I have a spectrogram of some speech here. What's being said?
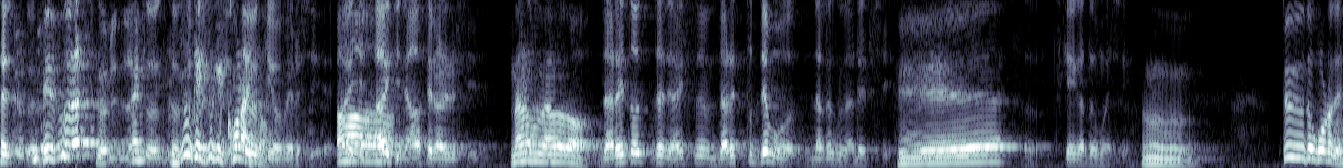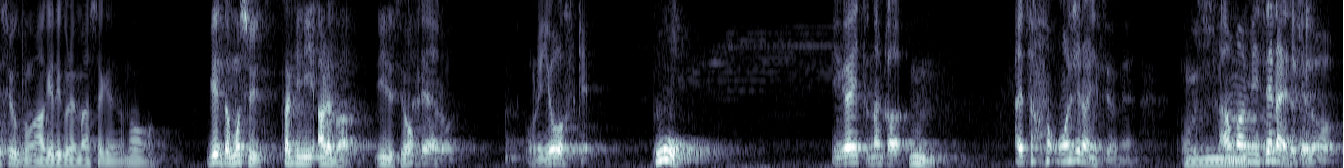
珍しく。珍しく？何？そうズケズケ来ない空と気読めるし。相手相手に合わせられるし。なるほどなるほど。誰とだってあいつ誰とでも仲良くなれるし。へえ付き合い方うまいし。うんうん。というところで柊君は挙げてくれましたけれども玄太もし先にあればいいですよ。誰やろ俺陽介。おお意外となんか、うんあいつ面白いんですよね。あんま見せないですけど。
